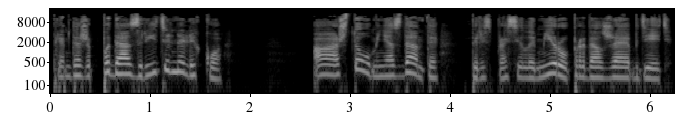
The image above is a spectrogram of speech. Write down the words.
прям даже подозрительно легко. «А что у меня с Данте?» — переспросила Миру, продолжая бдеть.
